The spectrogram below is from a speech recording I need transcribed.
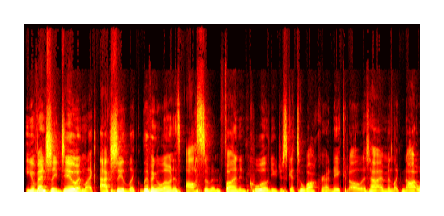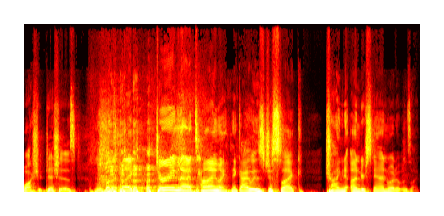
you eventually do, and like actually like living alone is awesome and fun and cool, and you just get to walk around naked all the time and like not wash your dishes. But like during that time, I think I was just like trying to understand what it was like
